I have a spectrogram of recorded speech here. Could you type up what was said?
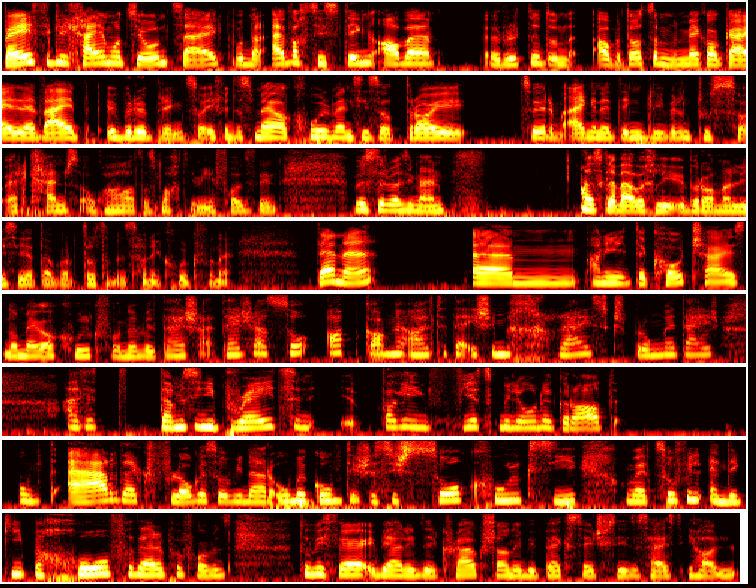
basically keine Emotion zeigt, wo er einfach sein Ding rüttet und aber trotzdem einen mega geilen Vibe überbringt. So, ich finde es mega cool, wenn sie so treu zu ihrem eigenen Ding bleiben und du so erkennst, oh, wow, das macht irgendwie voll Sinn. Wisst ihr, was ich meine? Also, ich glaube auch ein bisschen überanalysiert, aber trotzdem das habe ich cool gefunden. Dann ähm, habe ich den Coach Eyes noch mega cool gefunden, weil der ist, der ist auch so abgegangen, Alter. Der ist im Kreis gesprungen, der ist... Also, seine Braids sind fucking 40 Millionen Grad um die Erde geflogen, so wie er rumgekommen ist. Es war so cool gewesen und man hat so viel Energie bekommen von dieser Performance. To be fair, ich bin auch nicht in der Crowd gestanden, ich war Backstage, gewesen, das heisst, ich konnte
